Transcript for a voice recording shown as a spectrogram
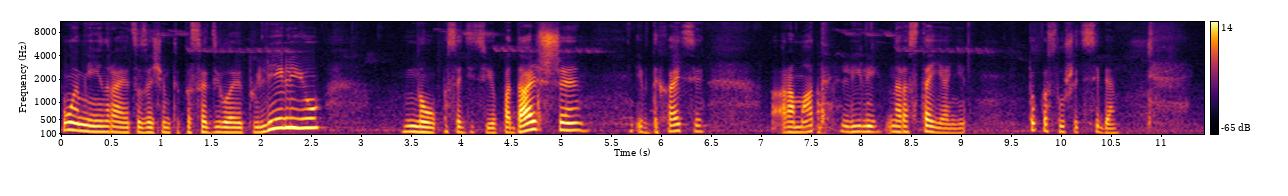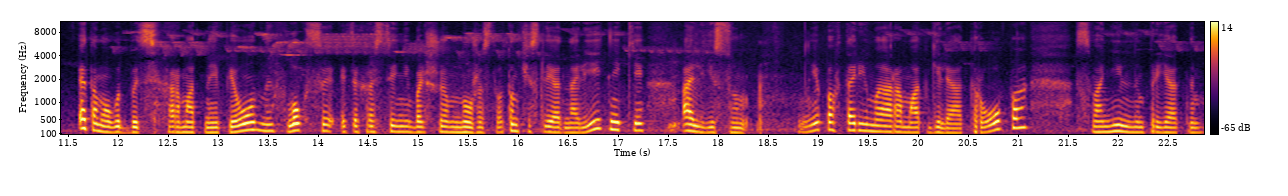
«Ой, мне не нравится, зачем ты посадила эту лилию». Но посадите ее подальше и вдыхайте аромат лилий на расстоянии. Только слушайте себя. Это могут быть ароматные пионы, флоксы. Этих растений большое множество, в том числе однолетники, алису. Неповторимый аромат гелиотропа с ванильным приятным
